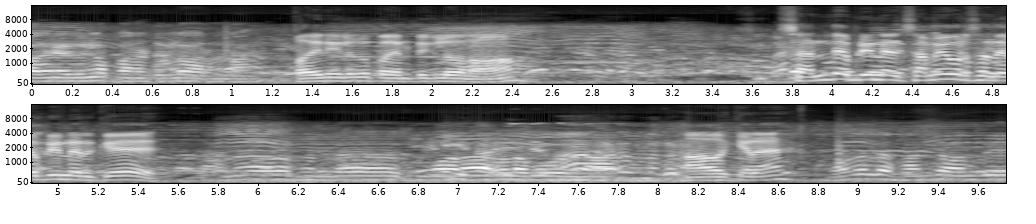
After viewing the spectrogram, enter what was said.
பதினேழு கிலோ பதினெட்டு கிலோ வரும்ண்ணா. பதினேழு கிலோ பதினெட்டு கிலோ வரும். சந்தை எப்படிண்ணே சமயபுரம் சந்தை எப்படின்னு இருக்கு? ஆ ஓகேண்ணே முதல்ல சந்தை வந்து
